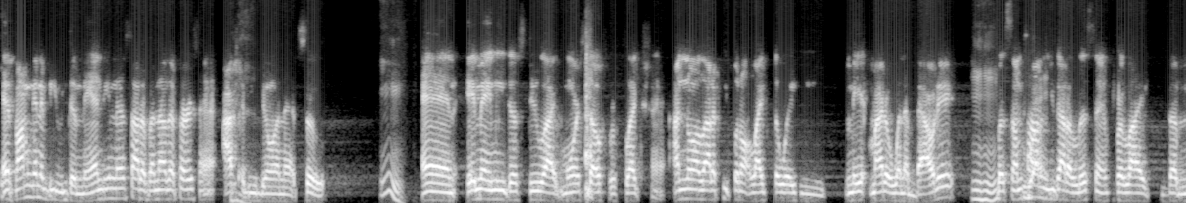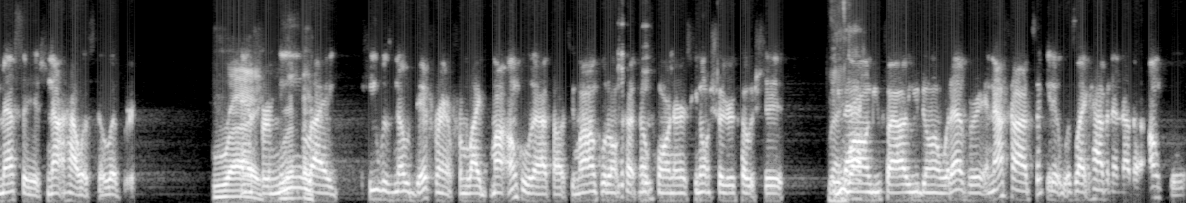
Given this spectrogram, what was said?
If I'm gonna be demanding this out of another person, I should be doing that too. Mm. And it made me just do like more self reflection. I know a lot of people don't like the way he may, might have went about it, mm-hmm. but sometimes right. you got to listen for like the message, not how it's delivered. Right. And for me, right. like he was no different from like my uncle that I talked to. My uncle don't cut no corners. He don't sugarcoat shit. Right. You wrong, you foul, you doing whatever. And that's how I took it. It was like having another uncle.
